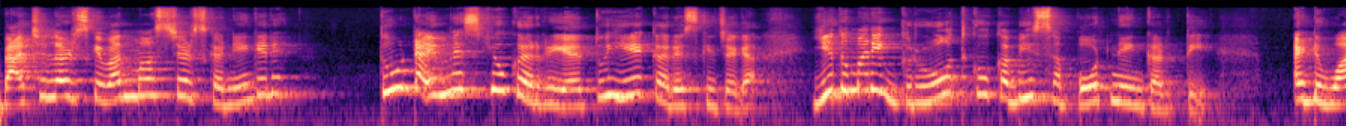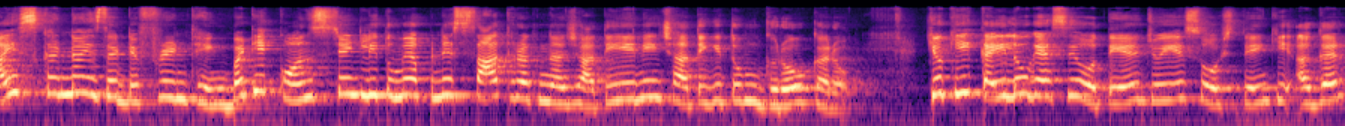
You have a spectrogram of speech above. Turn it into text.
बैचलर्स के बाद मास्टर्स करनी है कि नहीं? तू टाइम वेस्ट क्यों कर रही है? तू ये कर इसकी जगह। ये तुम्हारी ग्रोथ को कभी सपोर्ट नहीं करती। एडवाइस करना is a different thing but ये कॉन्स्टेंटली तुम्हें अपने साथ रखना चाहती है। ये नहीं चाहती कि तुम ग्रो करो। क्योंकि कई लोग ऐसे होते हैं जो ये सोचते हैं कि अगर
